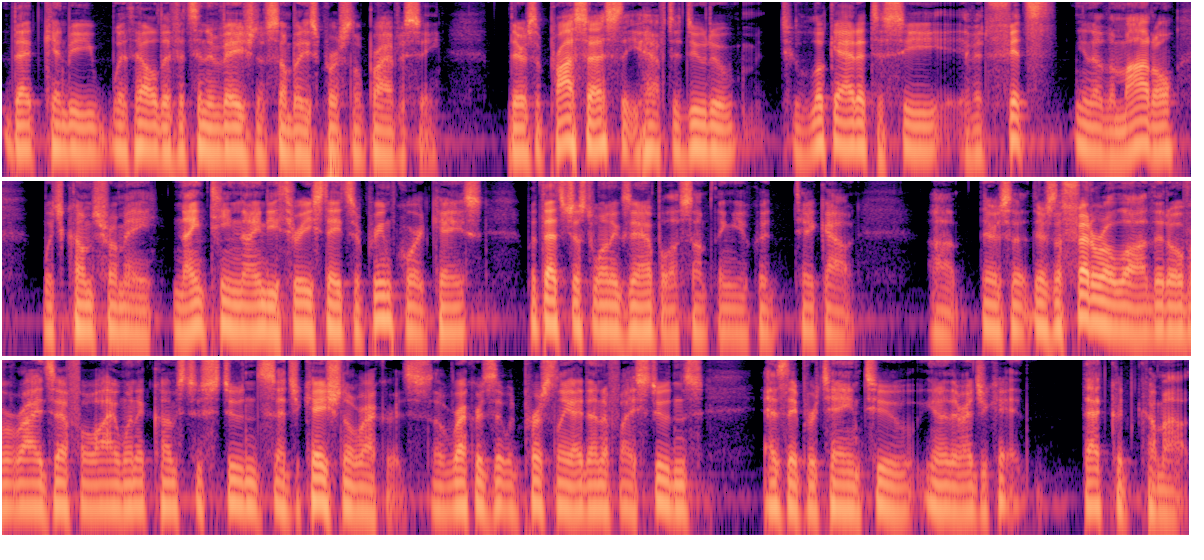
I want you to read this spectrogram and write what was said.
that can be withheld if it's an invasion of somebody's personal privacy. There's a process that you have to do to to look at it to see if it fits, you know, the model, which comes from a 1993 state supreme court case. But that's just one example of something you could take out. Uh, there's a there's a federal law that overrides FOI when it comes to students' educational records, so records that would personally identify students as they pertain to you know their education. That could come out.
